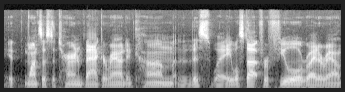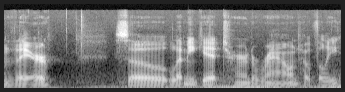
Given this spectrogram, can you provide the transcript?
it wants us to turn back around and come this way. We'll stop for fuel right around there. So let me get turned around hopefully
